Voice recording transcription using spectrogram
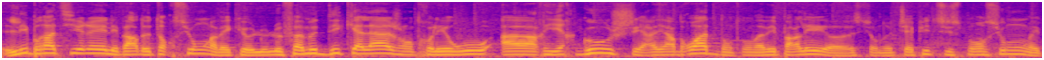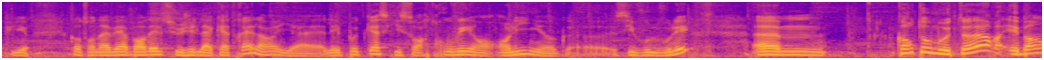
les bras tirés, les barres de torsion avec euh, le, fameux décalage entre les roues arrière gauche et arrière droite dont on avait parlé euh, sur notre chapitre suspension et puis quand on avait abordé le sujet de la 4L. hein, il y a les podcasts qui sont retrouvés en, ligne si vous le voulez. Quant au moteur, eh ben,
